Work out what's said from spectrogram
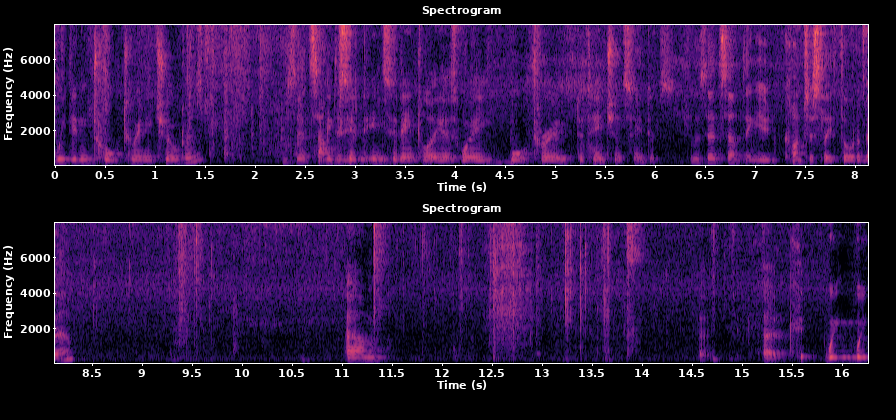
we didn't talk to any children, Was that something? except incidentally as we walked through detention centres. Was that something you consciously thought about? Um, uh, c- we, we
